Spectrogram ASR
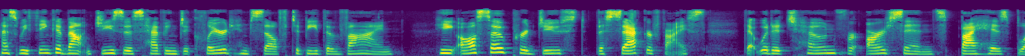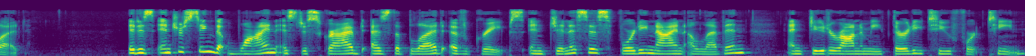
As we think about Jesus having declared himself to be the vine, he also produced the sacrifice that would atone for our sins by his blood. It is interesting that wine is described as the blood of grapes in Genesis 49:11 and Deuteronomy 32:14.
